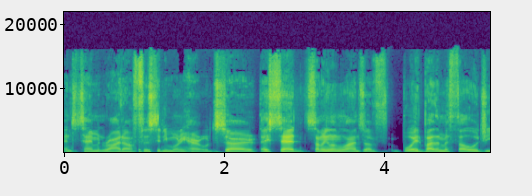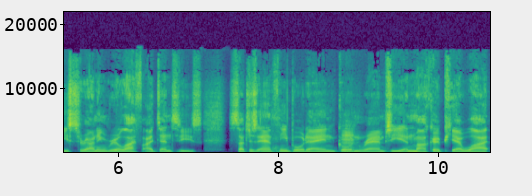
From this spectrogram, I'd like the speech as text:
entertainment writer for the Sydney Morning Herald. So they said something along the lines of buoyed by the mythology surrounding real life identities such as Anthony Bourdain, hmm. Gordon Ramsay, and Marco Pierre White.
